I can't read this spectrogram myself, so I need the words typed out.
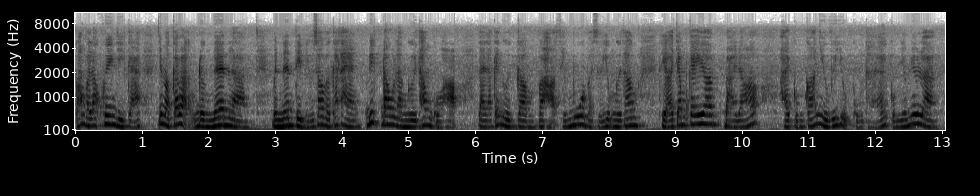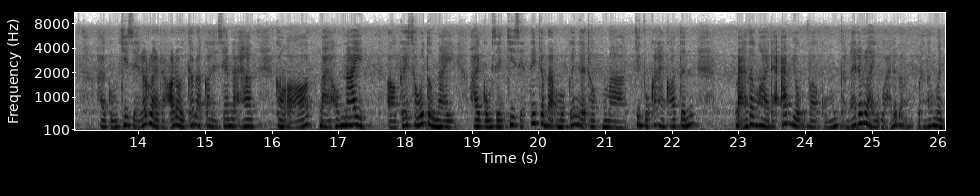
không phải là khuyên gì cả, nhưng mà các bạn đừng nên là mình nên tìm hiểu sâu về khách hàng, biết đâu là người thân của họ lại là cái người cần và họ sẽ mua và sử dụng người thân. Thì ở trong cái ờ, bài đó, Hoài cũng có nhiều ví dụ cụ thể, cũng giống như là Hoài cũng chia sẻ rất là rõ rồi, các bạn có thể xem lại ha. Còn ở bài hôm nay ở cái số tuần này Hoài cũng sẽ chia sẻ tiếp cho bạn một cái nghệ thuật mà chinh phục khách hàng khó tính. Bản thân Hoài đã áp dụng và cũng cảm thấy rất là hiệu quả đối với bản, bản thân mình.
